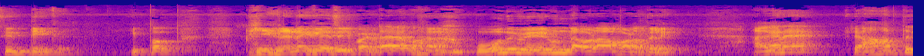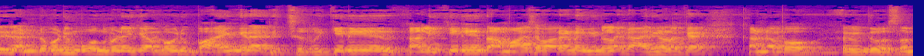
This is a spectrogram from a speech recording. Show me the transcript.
സിദ്ദിഖ്. ഇപ്പൊ പീഡന കേസിൽപ്പെട്ട മൂന്ന് പേരുണ്ട് അവിടെ ആ പടത്തിൽ അങ്ങനെ രാത്രി രണ്ടു മണി മൂന്ന് മണിയൊക്കെ ആകുമ്പോൾ ഒരു ഭയങ്കരമായിട്ട് ചിറിക്കിന് കളിക്കിന് തമാശ പറയണ ഇങ്ങനെയുള്ള കാര്യങ്ങളൊക്കെ കണ്ടപ്പോൾ ഒരു ദിവസം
